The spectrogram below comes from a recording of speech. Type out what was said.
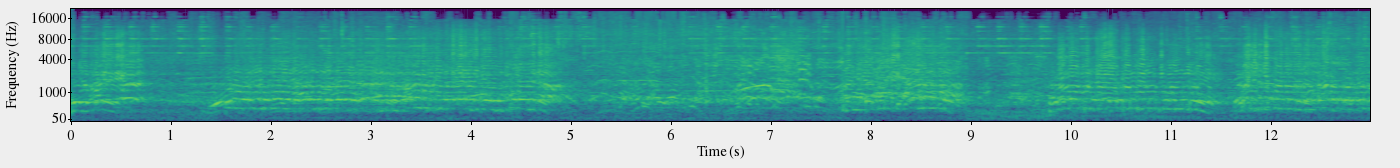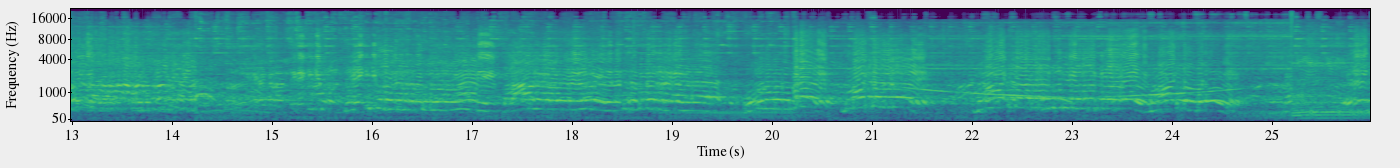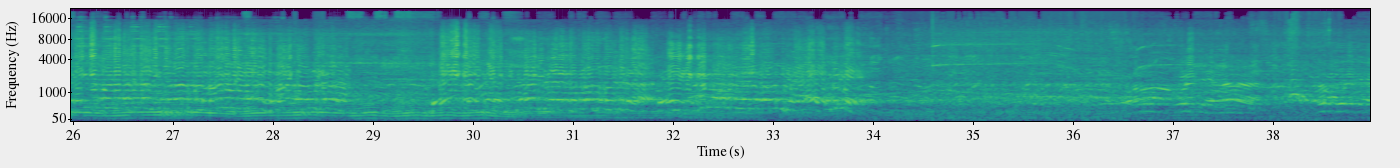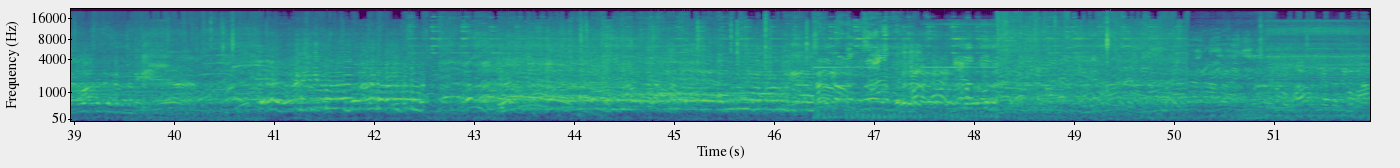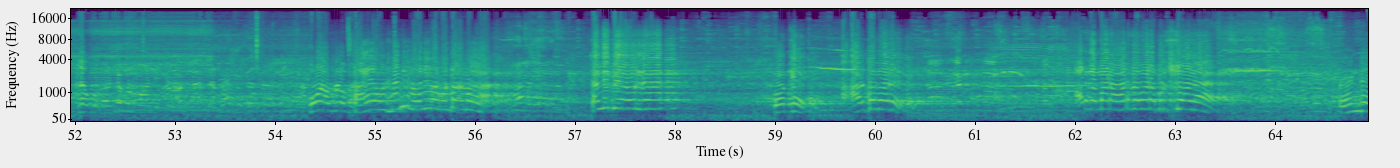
Yeah. ஓகே. அடுத்த மாடு. அடுத்த மாடு அடுத்த மாடு பிடிச்சிட்டு ரெண்டு.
